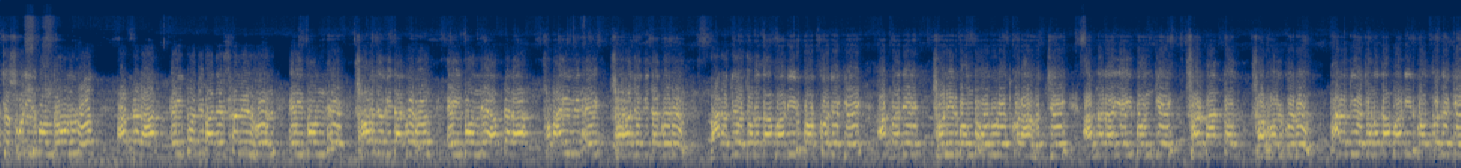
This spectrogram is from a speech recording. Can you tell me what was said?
কাছে শনির বন্ধ অনুরোধ। আপনারা এই প্রতিবাদে সামিল হন, এই বন্ধে সহযোগিতা করুন, এই বন্ধে আপনারা সবাই মিলে সহযোগিতা করুন। ভারতীয় জনতা পার্টির পক্ষ থেকে আপনাদের স্বনির্বন্ধ অনুরোধ করা হচ্ছে। আপনারা এই বন্ধকে সর্বাত্মক সফল করুন। ভারতীয় জনতা পার্টির পক্ষ থেকে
